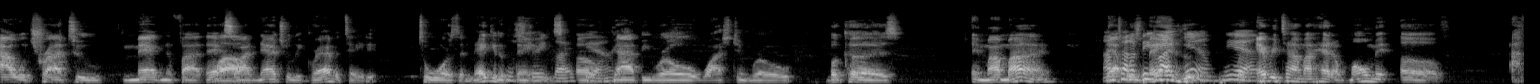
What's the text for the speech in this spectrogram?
I would try to magnify that. Wow. So I naturally gravitated towards the negative The things life, of yeah. Godby Road, Washington Road, because in my mind, I'm that trying was to be like manhood. him. Yeah. But every time I had a moment of, I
